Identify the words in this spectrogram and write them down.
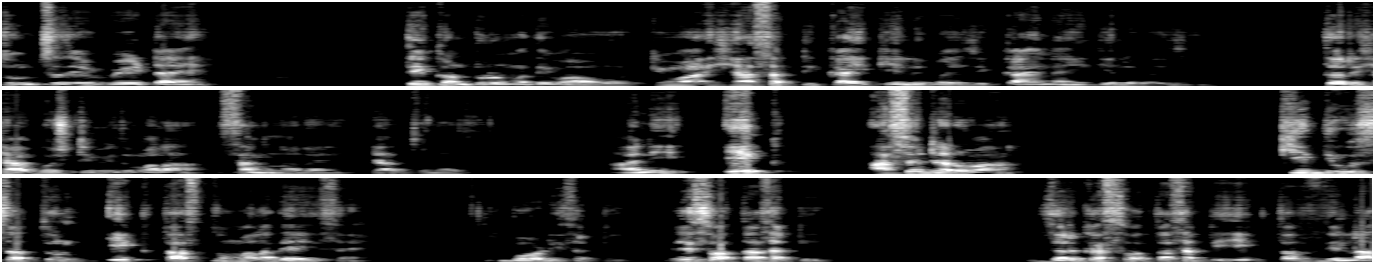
तुमचं जे वेट आहे ते कंट्रोलमध्ये व्हावं किंवा ह्यासाठी काय केलं पाहिजे काय नाही केलं पाहिजे तर ह्या गोष्टी मी तुम्हाला सांगणार आहे ह्यातूनच. आणि एक असं ठरवा की दिवसातून एक तास तुम्हाला द्यायचा आहे बॉडीसाठी म्हणजे स्वतःसाठी. जर का स्वतःसाठी एक तास दिला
